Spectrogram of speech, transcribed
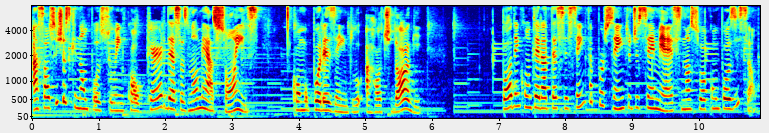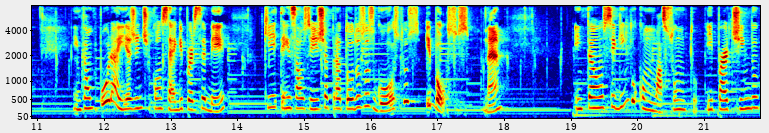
As salsichas que não possuem qualquer dessas nomeações, como por exemplo a hot dog, podem conter até 60% de CMS na sua composição. Então, por aí a gente consegue perceber que tem salsicha para todos os gostos e bolsos, né? Então, seguindo com o assunto e partindo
